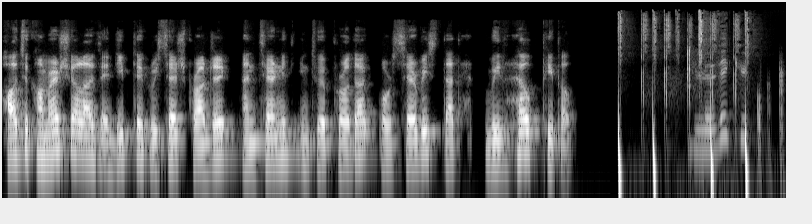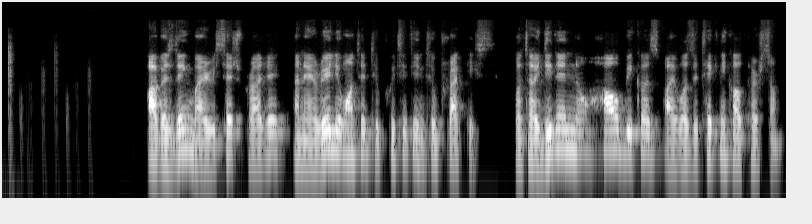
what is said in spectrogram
How to commercialize a deep tech research project and turn it into a product or service that will help people. Le vécu. I was doing my research project and I really wanted to put it into practice but I didn't know how because I was a technical person.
